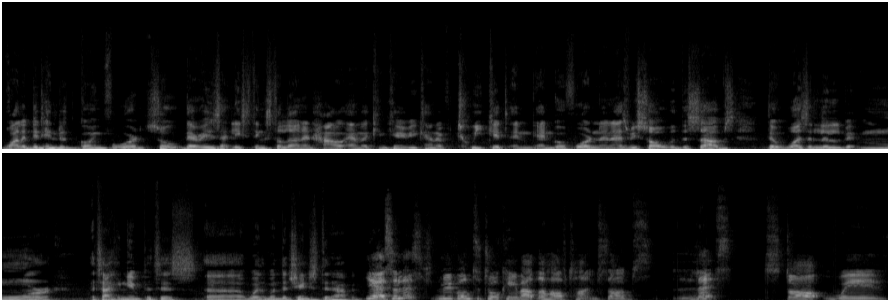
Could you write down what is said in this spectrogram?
while it did hinder going forward. So there is at least things to learn and how Emma can, maybe kind of tweak it and, and go forward. And then as we saw with the subs, there was a little bit more attacking impetus uh, when when the changes did happen. Yeah. So let's move on to talking about the halftime subs. Let's start with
